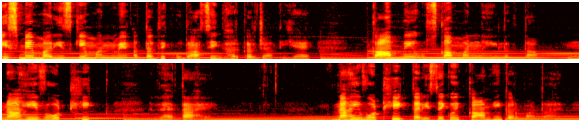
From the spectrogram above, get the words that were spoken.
इसमें मरीज़ के मन में अत्यधिक उदासी घर कर जाती है। काम में उसका मन नहीं लगता, ना ही वह ठीक रहता है। ना ही वो ठीक तरह से कोई काम ही कर पाता है।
